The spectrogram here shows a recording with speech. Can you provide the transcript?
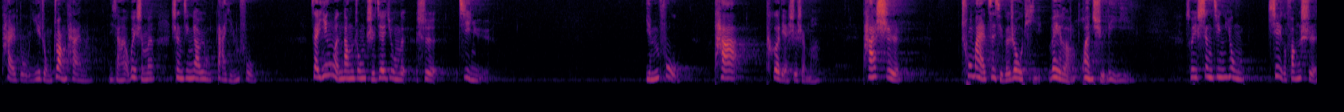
态度、一种状态呢？你想想，为什么圣经要用大淫妇？在英文当中，直接用的是妓女。淫妇，她特点是什么？他是出卖自己的肉体，为了换取利益。所以，圣经用这个方式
